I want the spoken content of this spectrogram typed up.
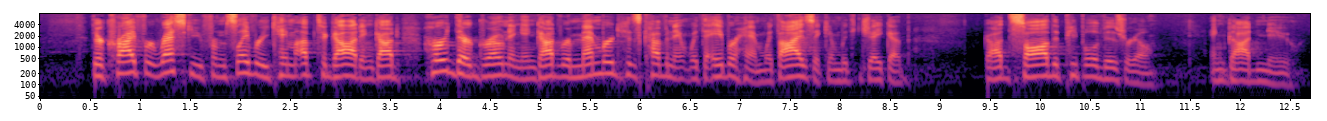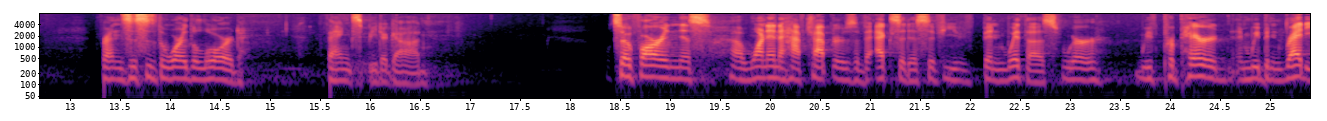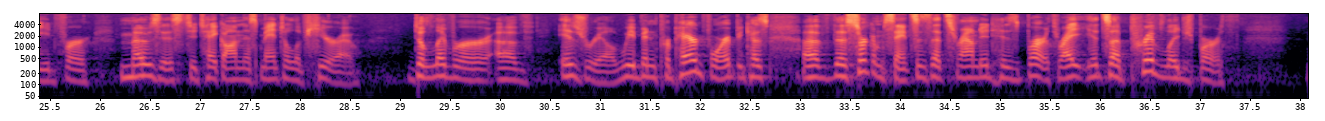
Their cry for rescue from slavery came up to God, and God heard their groaning, and God remembered his covenant with Abraham, with Isaac, and with Jacob. God saw the people of Israel, and God knew. Friends, this is the word of the Lord. Thanks be to God. So far in this uh, one and a half chapters of Exodus, if you've been with us, we're, we've prepared and we've been readied for Moses to take on this mantle of hero, deliverer of Israel. We've been prepared for it because of the circumstances that surrounded his birth, right? It's a privileged birth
